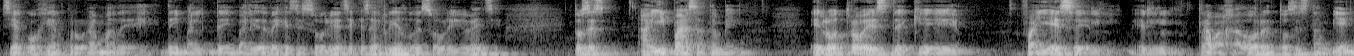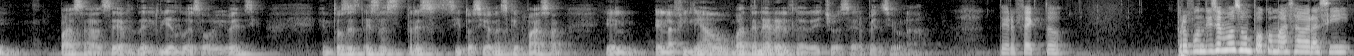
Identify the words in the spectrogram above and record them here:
se acoge al programa de, de, invalidez, vejez y sobrevivencia, que es el riesgo de sobrevivencia. Entonces, ahí pasa también. El otro es de que fallece el trabajador, entonces también pasa a ser del riesgo de sobrevivencia. Entonces, esas tres situaciones que pasan, el, afiliado va a tener el derecho de ser pensionado. Perfecto. Profundicemos un poco más ahora sí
